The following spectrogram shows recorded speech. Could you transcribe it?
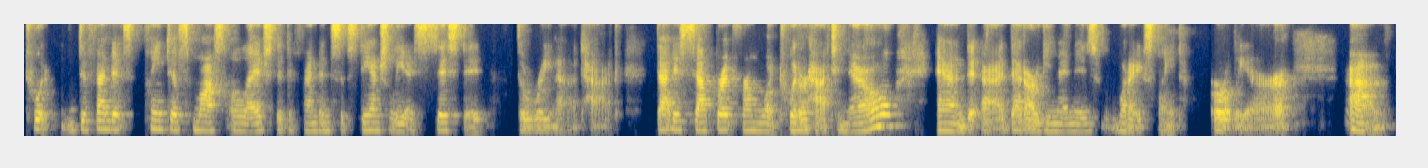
Twi- defendants, plaintiffs must allege the defendant substantially assisted the Reina attack. That is separate from what Twitter had to know. And uh, that argument is what I explained earlier. Um,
